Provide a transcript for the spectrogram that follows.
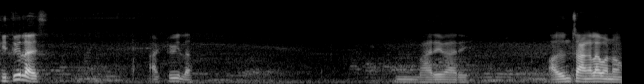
कितवीला आहेस? आठवीला. भारी भारी. अजून चांगला बनव.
